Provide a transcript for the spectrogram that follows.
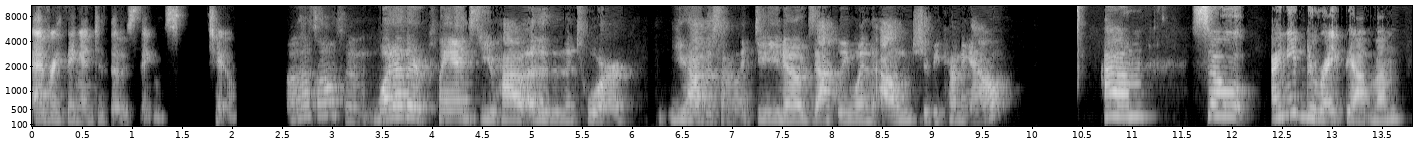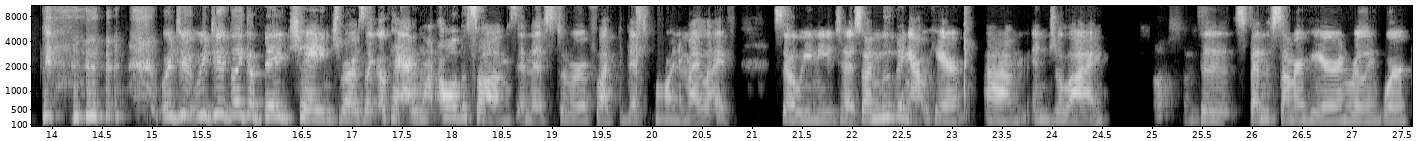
everything into those things too. Oh, that's awesome. What other plans do you have other than the tour you have this summer? Like, do you know exactly when the album should be coming out? Um, so I need to write the album. we do we did like a big change where I was like, okay, I want all the songs in this to reflect this point in my life. So we need to. So I'm moving out here um, in July. Awesome. To spend the summer here and really work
